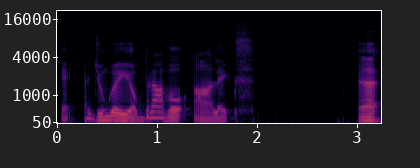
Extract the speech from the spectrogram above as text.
E aggiungo io, bravo Alex. Eh,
